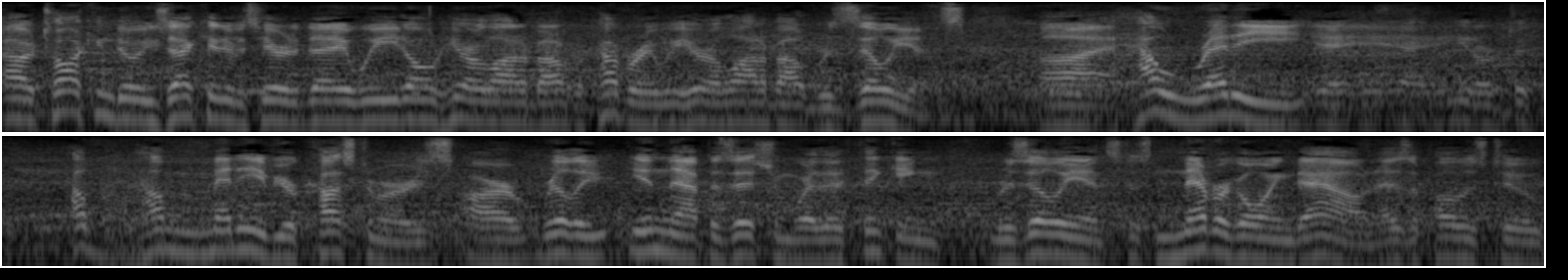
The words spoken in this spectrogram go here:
Uh, talking to executives here today, we don't hear a lot about recovery. We hear a lot about resilience. Uh, how ready, uh, uh, you know, to, how how many of your customers are really in that position where they're thinking resilience is never going down, as opposed to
